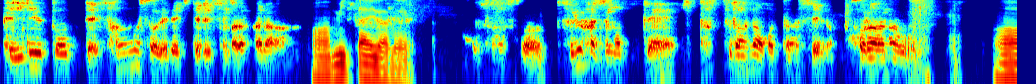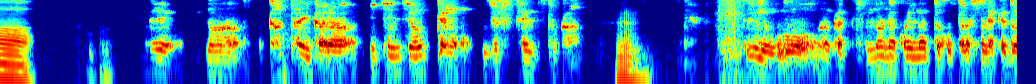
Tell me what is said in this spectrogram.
ペリリュー島ってサンゴ礁でできてる島だから、あ、みたいだね。そうそう、ツルハシ持ってひたすら穴を掘ったらしいの。ホラー穴を。ああ。で、まあ、硬いから1日掘っても10センチとかうん。っていうのを、なんか血まなこになって掘ったらしいんだけど、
